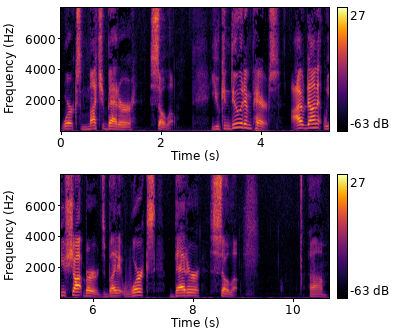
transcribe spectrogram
works much better solo. You can do it in pairs. I've done it. We've shot birds, but it works better solo. Um,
